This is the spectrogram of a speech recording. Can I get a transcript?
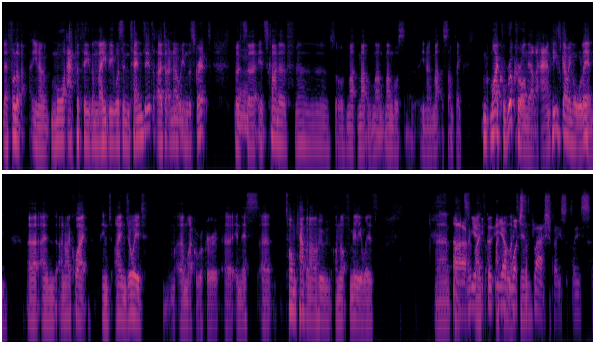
They're full of you know more apathy than maybe was intended. I don't know Mm. in the script, but uh, it's kind of uh, sort of mu- mu- mumbles, you know, mutters something. M- Michael Rooker, on the other hand, he's going all in, uh, and and I quite en- I enjoyed uh, Michael Rooker uh, in this. Uh, Tom Cavanagh, who I'm not familiar with, but yeah, I, I you haven't watched him. The Flash, basically. So.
